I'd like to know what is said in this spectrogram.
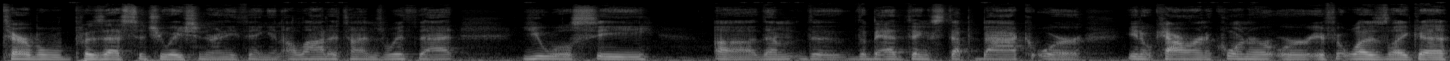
terrible possessed situation or anything. And a lot of times with that, you will see uh, them the the bad thing step back or you know cower in a corner, or if it was like a,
